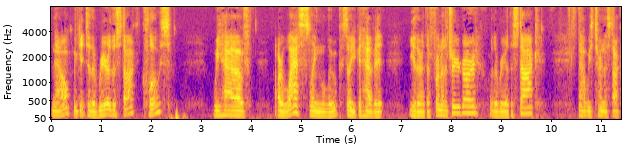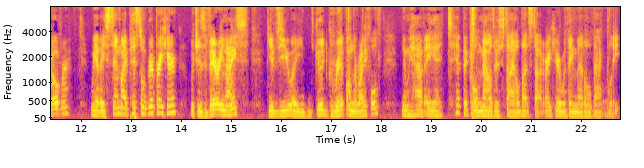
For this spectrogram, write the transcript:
Now we get to the rear of the stock close. We have our last sling loop so you can have it either at the front of the trigger guard or the rear of the stock. Now we turn the stock over. We have a semi pistol grip right here, which is very nice. Gives you a good grip on the rifle. Then we have a typical Mauser style buttstock right here with a metal backplate.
